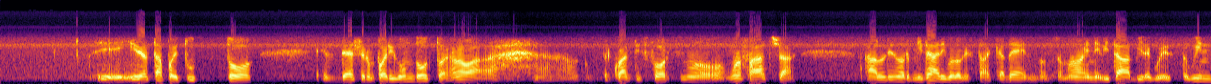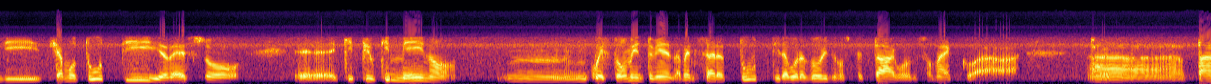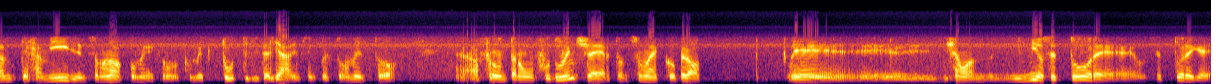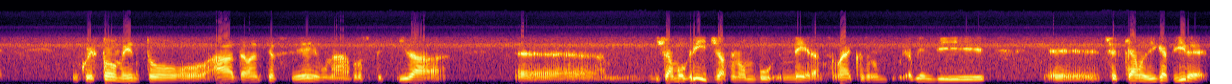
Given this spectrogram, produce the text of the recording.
eh, in realtà poi tutto eh, deve essere un po' ricondotto a- a- per quanti sforzi uno, uno faccia all'enormità di quello che sta accadendo, insomma no, è inevitabile questo, quindi siamo tutti adesso, eh, chi più chi meno, mm, in questo momento viene da pensare a tutti i lavoratori dello spettacolo, insomma ecco, a, a tante famiglie, insomma no, come, come- come tutti gli italiani insomma, in questo momento eh, affrontano un futuro incerto, insomma ecco però eh, diciamo, il mio settore è un settore che in questo momento ha davanti a sé una prospettiva eh, diciamo grigia se non bu- nera, insomma, ecco, se non buia, quindi eh, cerchiamo di capire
